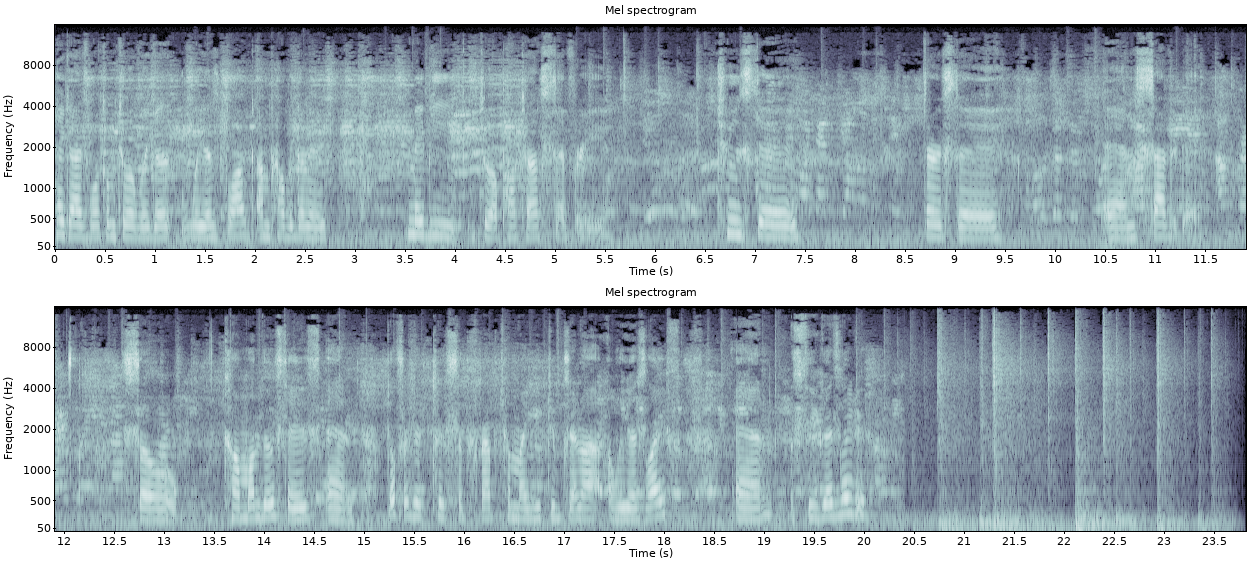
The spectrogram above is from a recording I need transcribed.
Hey guys, welcome to Aaliyah's Block. I'm probably gonna maybe do a podcast every Tuesday, Thursday, and Saturday. So come on those days and don't forget to subscribe to my YouTube channel, Aaliyah's Life, and see you guys later.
